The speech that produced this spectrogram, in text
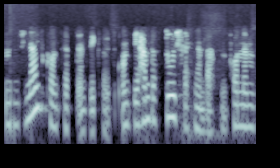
ein Finanzkonzept entwickelt. Und wir haben das durchrechnen lassen von einem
